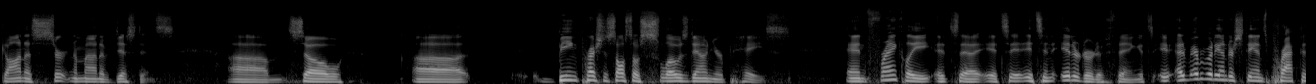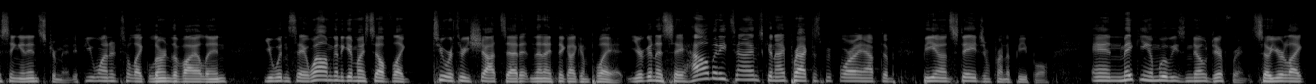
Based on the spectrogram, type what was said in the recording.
gone a certain amount of distance. Um, so, uh, being precious also slows down your pace. And frankly, it's a, it's a, it's an iterative thing. It's it, everybody understands practicing an instrument. If you wanted to like learn the violin, you wouldn't say, "Well, I'm going to give myself like two or three shots at it, and then I think I can play it." You're going to say, "How many times can I practice before I have to be on stage in front of people?" And making a movie is no different. So you're like,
